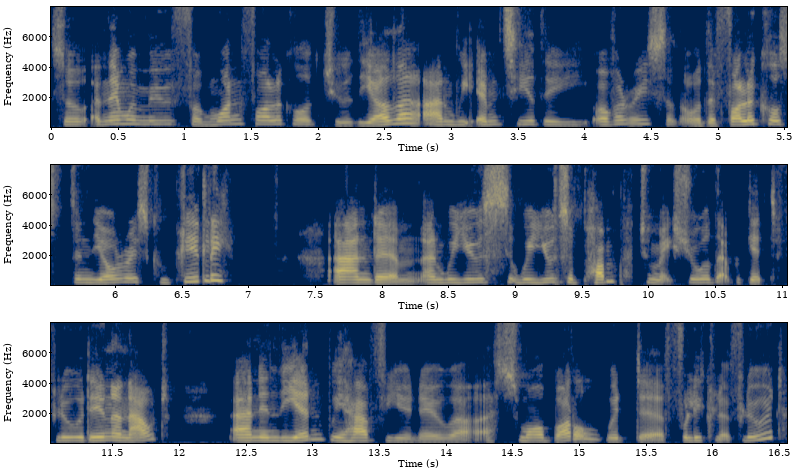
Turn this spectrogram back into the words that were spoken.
So and then we move from one follicle to the other and we empty the ovaries or the follicles in the ovaries completely and um, and we use we use a pump to make sure that we get fluid in and out. And in the end, we have you know a, small bottle with uh, follicular fluid,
